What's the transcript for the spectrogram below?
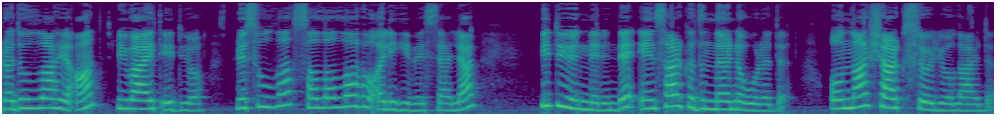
radullahu an rivayet ediyor. Resulullah sallallahu aleyhi ve sellem bir düğünlerinde ensar kadınlarına uğradı. Onlar şarkı söylüyorlardı.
